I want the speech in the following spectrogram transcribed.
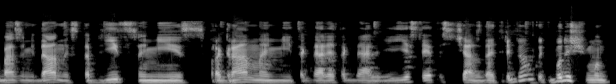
базами данных, с таблицами, с программами и так далее, и так далее. И если это сейчас дать ребенку, в будущем он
